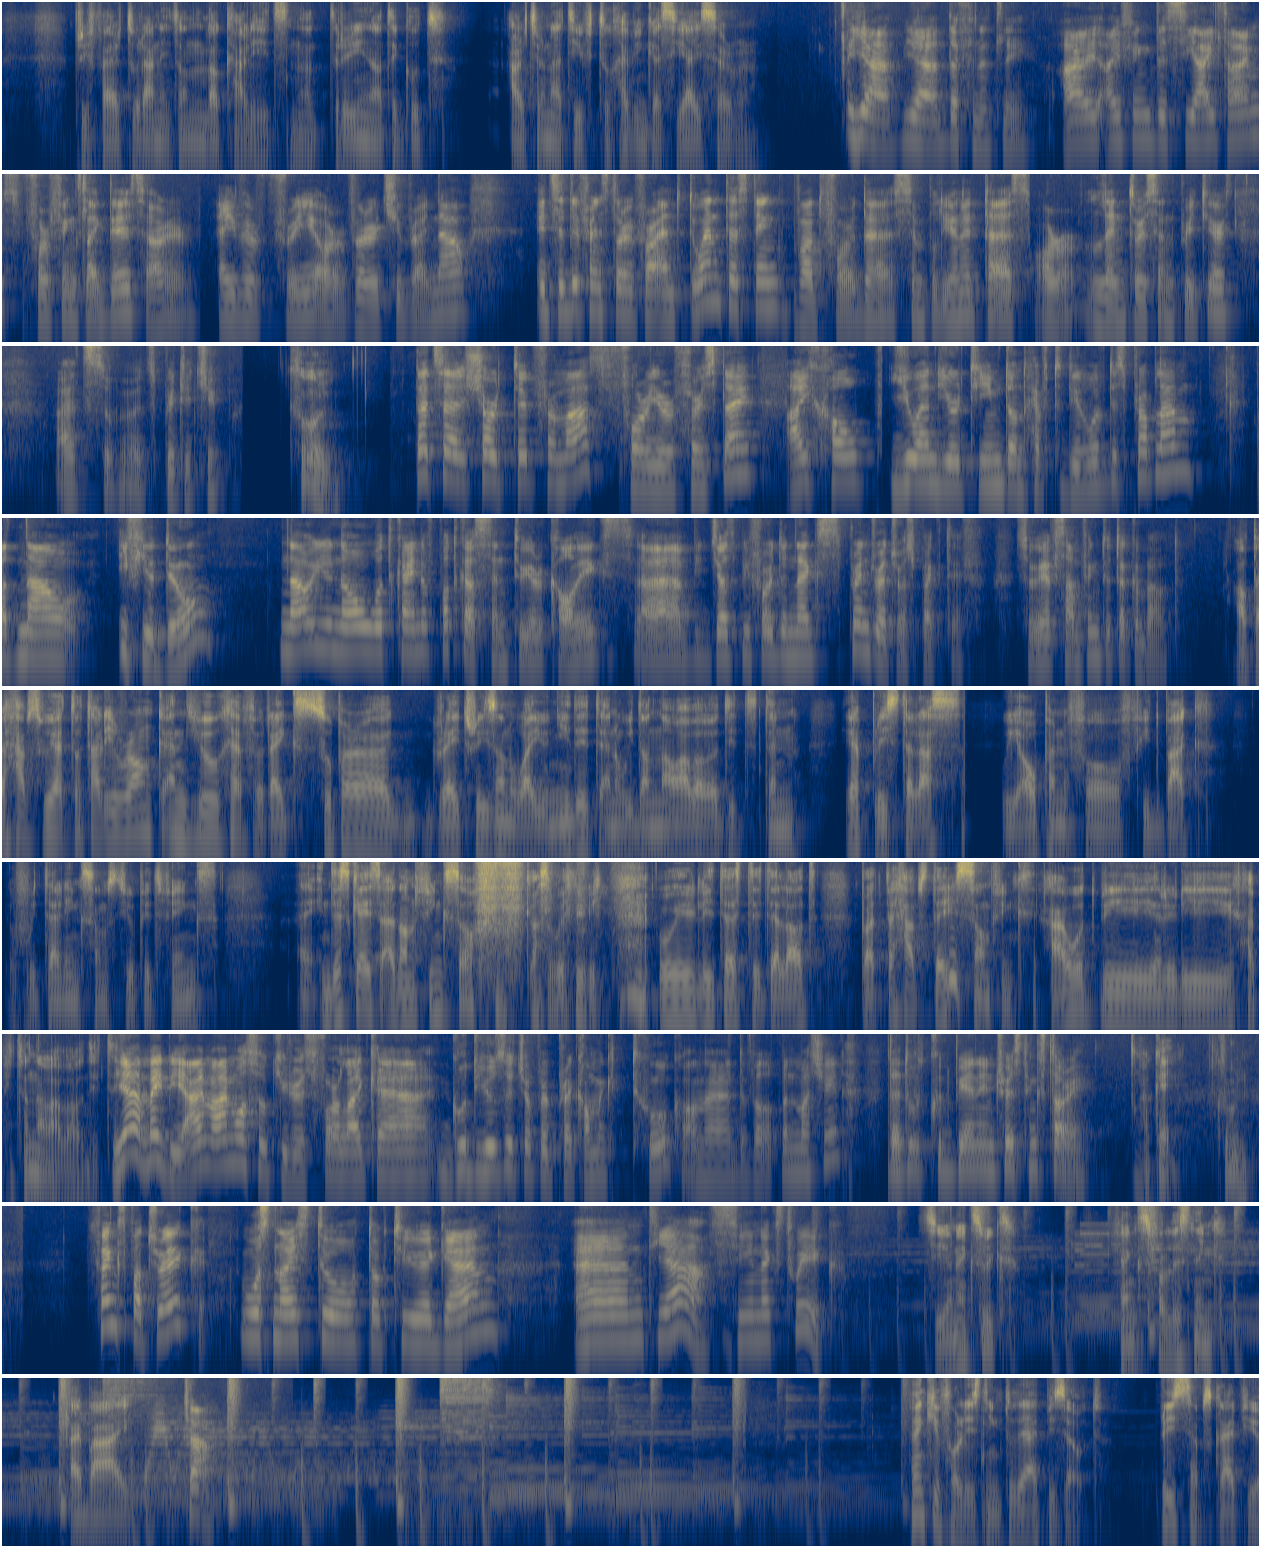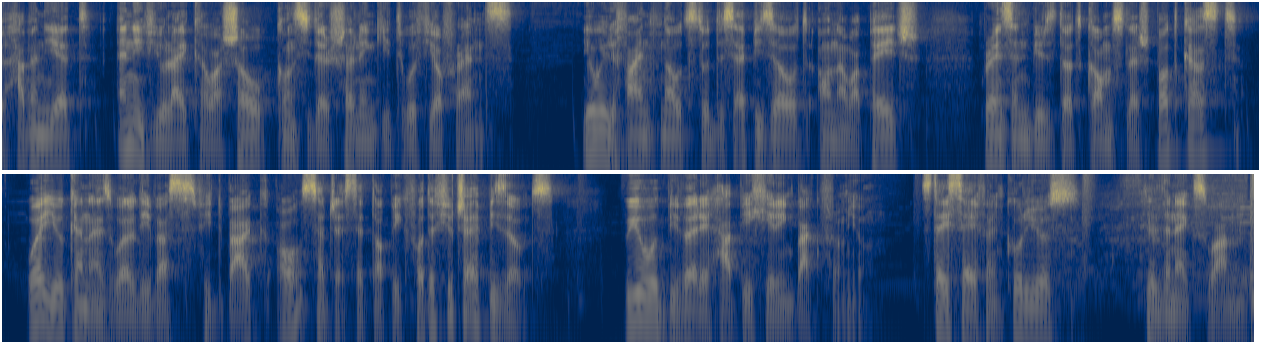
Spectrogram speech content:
prefer to run it on locally? It's not really not a good alternative to having a CI server. Yeah, yeah, definitely. I, I think the CI times for things like this are either free or very cheap right now. It's a different story for end-to-end testing, but for the simple unit tests or linters and prettiers, it's, it's pretty cheap. Cool. That's a short tip from us for your first day. I hope you and your team don't have to deal with this problem. But now, if you do, now you know what kind of podcast send to your colleagues uh, just before the next sprint retrospective. So you have something to talk about. Or perhaps we are totally wrong and you have like super uh, great reason why you need it and we don't know about it. Then, yeah, please tell us. We open for feedback if we're telling some stupid things. Uh, in this case, I don't think so because we we really tested a lot. But perhaps there is something. I would be really happy to know about it. Yeah, maybe. I'm I'm also curious for like a good usage of a pre-commit hook on a development machine. That would, could be an interesting story. Okay, cool. Thanks, Patrick. It was nice to talk to you again. And yeah, see you next week. See you next week. Thanks for listening. Bye bye. Ciao. Thank you for listening to the episode. Please subscribe if you haven't yet, and if you like our show, consider sharing it with your friends. You will find notes to this episode on our page, brainsandbeards.com slash podcast, where you can as well leave us feedback or suggest a topic for the future episodes. We would be very happy hearing back from you. Stay safe and curious. Till the next one.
